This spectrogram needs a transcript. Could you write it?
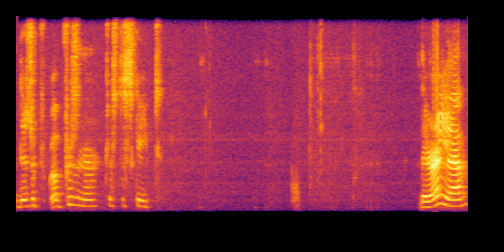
There's a, a prisoner just escaped. There I am.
